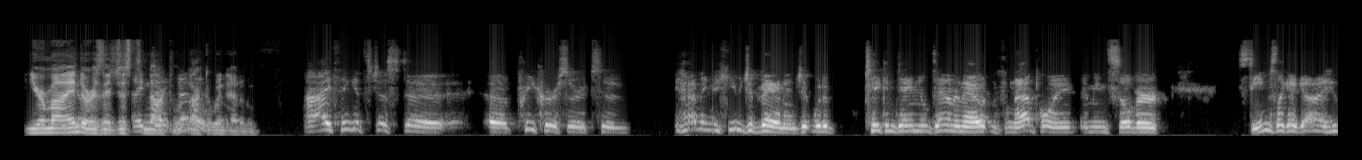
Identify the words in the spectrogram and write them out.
your mind, or is it just I knocked knocked the wind out of him? I think it's just a, a precursor to having a huge advantage. It would have taken Daniel down and out, and from that point, I mean, Silver seems like a guy who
